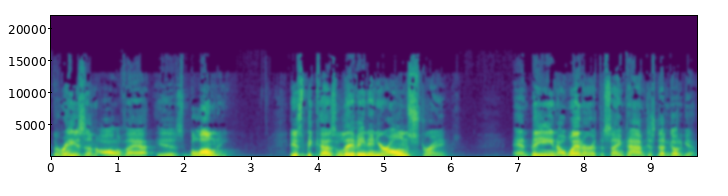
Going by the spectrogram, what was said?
The reason all of that is baloney is because living in your own strength and being a winner at the same time just doesn't go together.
